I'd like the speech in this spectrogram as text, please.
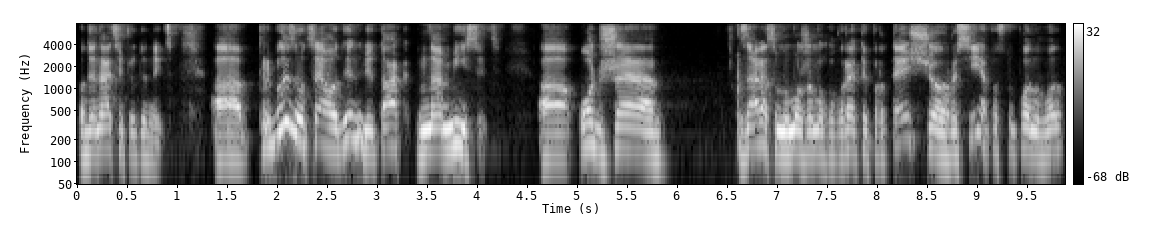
11 одиниць. Приблизно це один літак на місяць. Отже, зараз ми можемо говорити про те, що Росія поступово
